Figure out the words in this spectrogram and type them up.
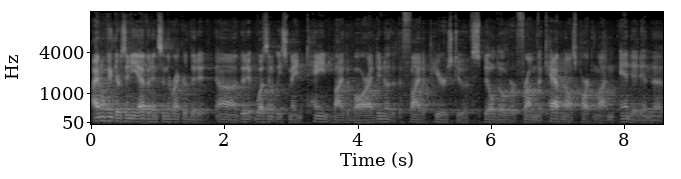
I don't think there's any evidence in the record that it, uh, that it wasn't at least maintained by the bar. I do know that the fight appears to have spilled over from the Cavanaugh's parking lot and ended in the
